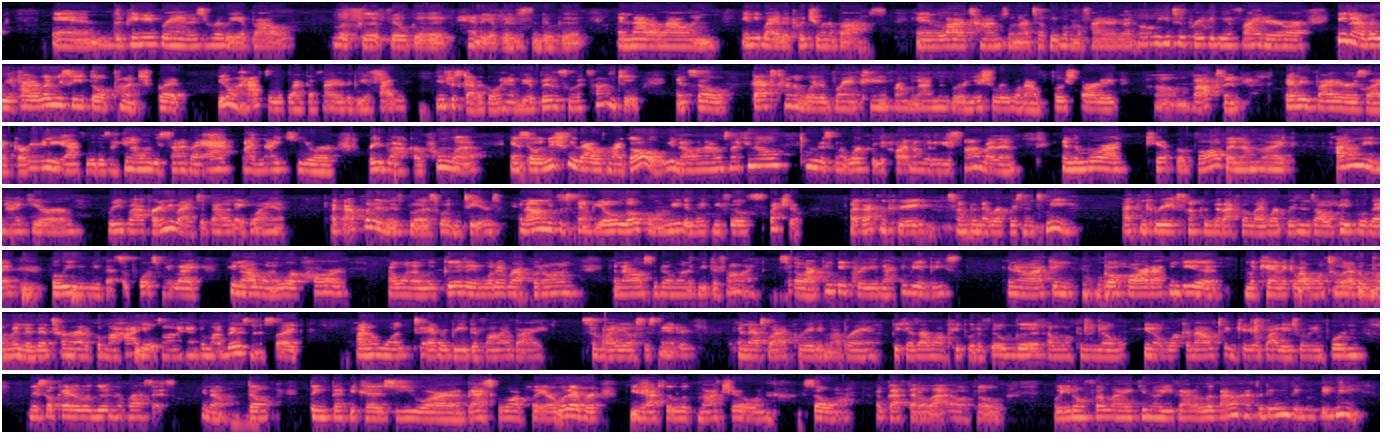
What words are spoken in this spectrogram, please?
And the PB brand is really about look good, feel good, handle your business, and do good, and not allowing anybody to put you in a box. And a lot of times when I tell people I'm a fighter, they're like, oh, you're too pretty to be a fighter, or you're not really a fighter. Let me see you throw a punch. But you don't have to look like a fighter to be a fighter. You just got to go handle your business when it's time to. And so that's kind of where the brand came from. And I remember initially when I first started um, boxing, every fighter is like, or any athlete is like, you know, I want to be signed by by Nike or Reebok or Puma. And so initially that was my goal, you know, and I was like, you know, I'm just going to work really hard and I'm going to get signed by them. And the more I kept evolving, I'm like, I don't need Nike or Reebok or anybody to validate who I am. Like I put in this blood, sweat, and tears, and I don't need to stamp your old logo on me to make me feel special. Like I can create something that represents me. I can create something that I feel like represents all the people that believe in me, that supports me. Like, you know, I want to work hard. I want to look good in whatever I put on. And I also don't want to be defined. So I can be pretty and I can be a beast. You know, I can go hard. I can be a mechanic if I want to as a woman and then turn around and put my high heels on and handle my business. Like, I don't want to ever be defined by somebody else's standard. And that's why I created my brand because I want people to feel good. I want them to know, you know, working out, taking care of your body is really important. And it's okay to look good in the process. You know, mm-hmm. don't think that because you are a basketball player or whatever, you have to look macho and so on. I've got that a lot. I'll go, well, you don't feel like, you know, you got to look, I don't have to do anything but be me.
